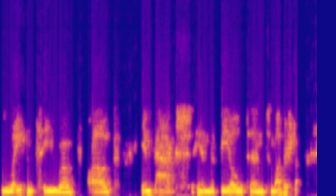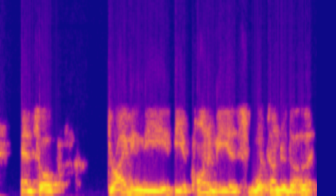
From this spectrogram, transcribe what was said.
latency of, of impacts in the fields and some other stuff. And so driving the, the economy is what's under the hood,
